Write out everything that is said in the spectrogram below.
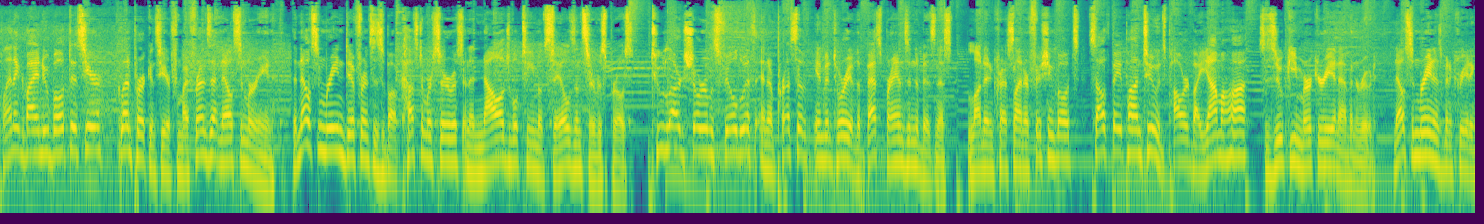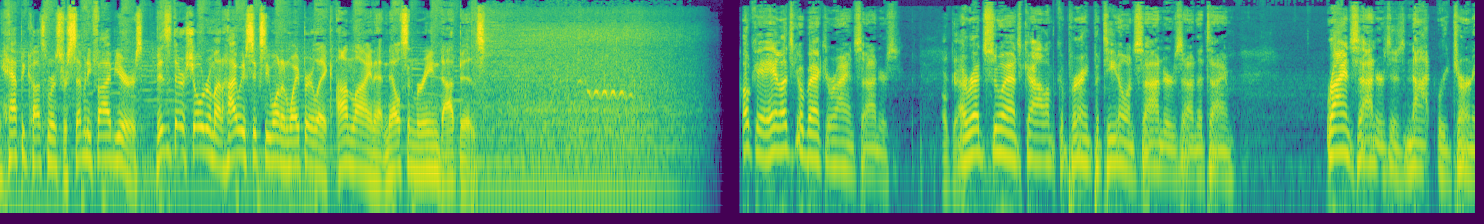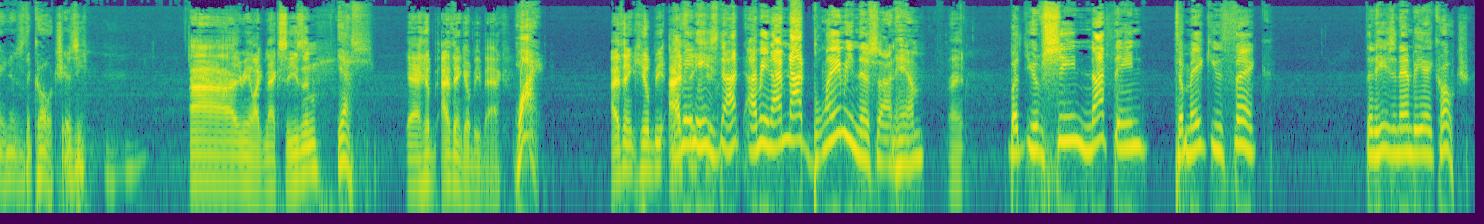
Planning to buy a new boat this year? Glenn Perkins here from my friends at Nelson Marine. The Nelson Marine difference is about customer service and a knowledgeable team of sales and service pros. Two large showrooms filled with an impressive inventory of the best brands in the business. London Crestliner fishing boats, South Bay pontoons powered by Yamaha, Suzuki, Mercury, and Evinrude. Nelson Marine has been creating happy customers for 75 years. Visit their showroom on Highway 61 in White Bear Lake online at nelsonmarine.biz. Okay, hey, let's go back to Ryan Saunders. Okay. I read Souhan's column comparing Pitino and Saunders on the time. Ryan Saunders is not returning as the coach, is he? Uh, you mean like next season? Yes. Yeah, he'll, I think he'll be back. Why? I think he'll be. I, I, mean, think he- he's not. I mean, I'm not blaming this on him, right. but you've seen nothing to make you think that he's an NBA coach.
